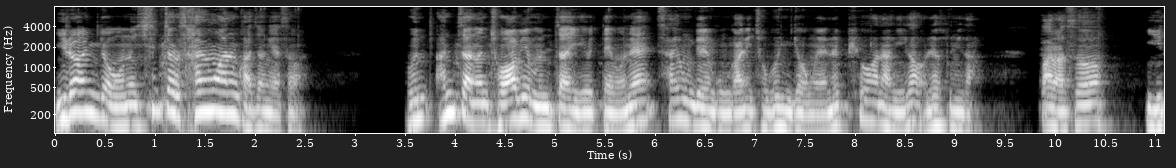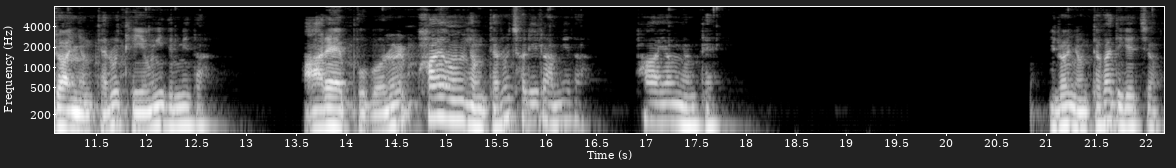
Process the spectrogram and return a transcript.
이러한 경우는 실제로 사용하는 과정에서 문- 한자는 조합이 문자이기 때문에 사용되는 공간이 좁은 경우에는 표현하기가 어렵습니다. 따라서 이러한 형태로 대용이 됩니다. 아래 부분을 파형 형태로 처리를 합니다. 파형 형태. 이런 형태가 되겠죠.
